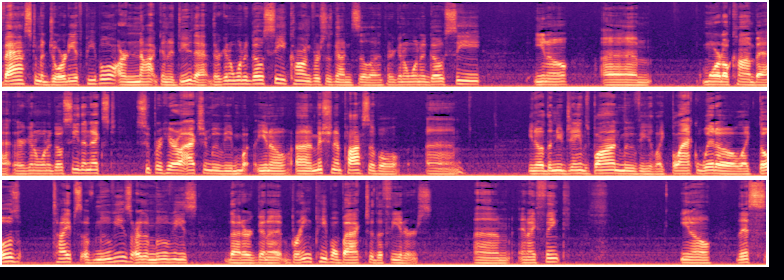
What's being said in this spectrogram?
vast majority of people are not going to do that. They're going to want to go see Kong versus Godzilla. They're going to want to go see, you know, um, Mortal Kombat. They're going to want to go see the next superhero action movie, you know, uh, Mission Impossible, um, you know, the new James Bond movie, like Black Widow. Like those types of movies are the movies that are going to bring people back to the theaters. Um, and I think, you know, this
